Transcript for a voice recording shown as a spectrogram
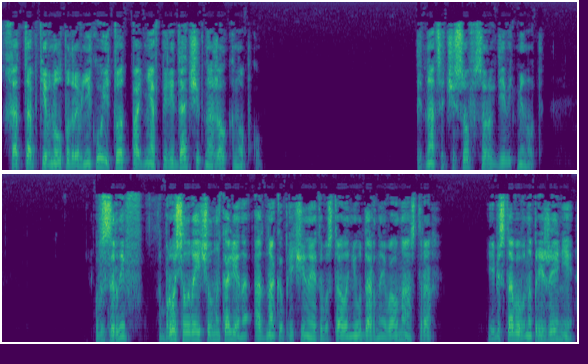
Хаттаб кивнул подрывнику, и тот, подняв передатчик, нажал кнопку. 15 часов 49 минут. Взрыв бросил Рэйчел на колено, однако причиной этого стала не ударная волна, а страх. И без того в напряжении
